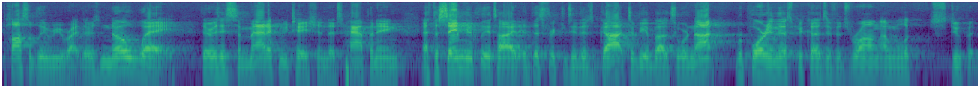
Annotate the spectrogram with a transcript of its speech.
possibly rewrite. There's no way there is a somatic mutation that's happening at the same nucleotide at this frequency. There's got to be a bug. So we're not reporting this because if it's wrong, I'm going to look stupid,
